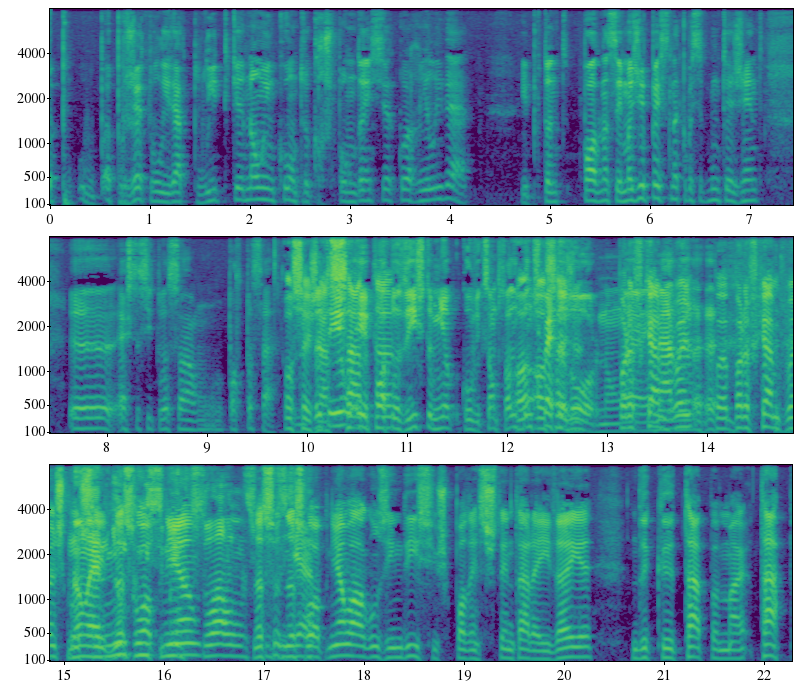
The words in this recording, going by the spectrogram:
a- a projetualidade política não encontra correspondência com a realidade. E, portanto, pode não ser. Mas eu penso na cabeça de muita gente eh, esta situação pode passar. Ou seja, Portanto, a eu, SATA- eu posso dizer isto da minha convicção pessoal enquanto ou seja, espectador. não para, é ficarmos nada- bem, para, ficarmos bem não é nenhum na sua opinião, na, su- na sua opinião, há alguns indícios que podem sustentar a ideia de que TAP, TAP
